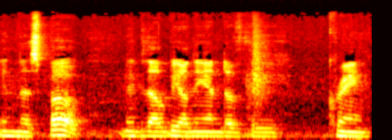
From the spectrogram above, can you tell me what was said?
in this boat. Maybe that'll be on the end of the crane.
